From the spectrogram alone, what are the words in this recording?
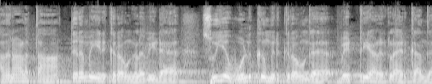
அதனால தான் திறமை இருக்கிறவங்களை விட சுய ஒழுக்கம் இருக்கிறவங்க வெற்றியாளர்களாக இருக்காங்க.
